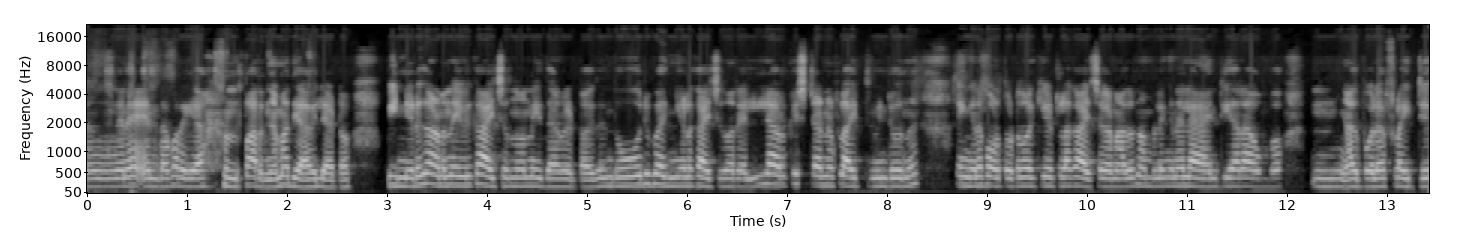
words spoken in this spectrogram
അങ്ങനെ എന്താ പറയാ ഒന്ന് പറഞ്ഞാൽ മതിയാവില്ല കേട്ടോ. പിന്നീട് കാണുന്ന ഈ ഒരു കാഴ്ച എന്ന് പറഞ്ഞാൽ ഇതാണ് കേട്ടോ. ഇത് എന്തോ ഒരു ഭംഗിയുള്ള കാഴ്ച എന്ന് പറയാം. എല്ലാവർക്കും ഇഷ്ടമാണ് ഫ്ലൈറ്റ് വിൻഡോന്ന് ഇങ്ങനെ പുറത്തോട്ട് നോക്കിയിട്ടുള്ള കാഴ്ച കാണാം അത് നമ്മളിങ്ങനെ ലാൻഡ് ചെയ്യാറാവുമ്പോൾ അതുപോലെ ഫ്ലൈറ്റ്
